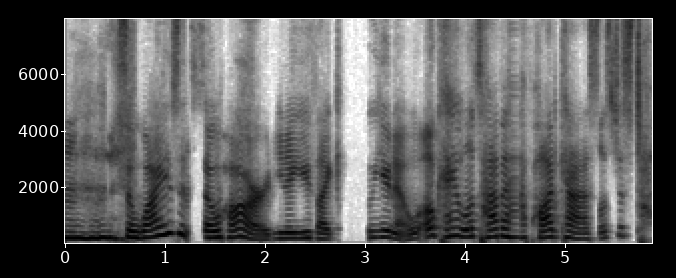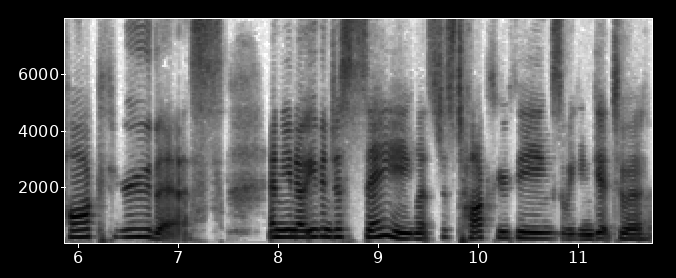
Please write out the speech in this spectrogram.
Mm-hmm. So why is it so hard? You know, you like, you know, okay, let's have a podcast. Let's just talk through this. And, you know, even just saying, let's just talk through things so we can get to a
